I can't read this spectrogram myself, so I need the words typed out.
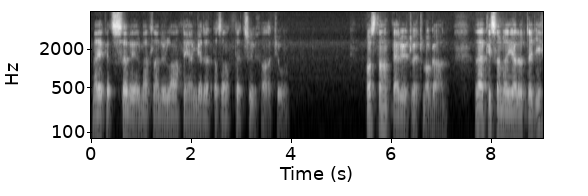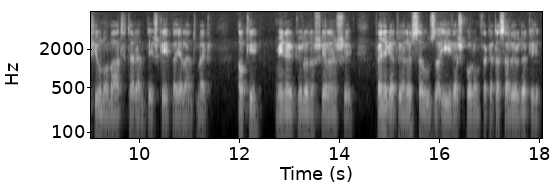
melyeket szemérmetlenül látni engedett az áttetsző fátyól. Aztán erőt vett magán. Lelki szemei előtt egy ifjú nomád teremtés képe jelent meg, aki, minél különös jelenség, fenyegetően összehúzza éves korom fekete szemöldökét,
